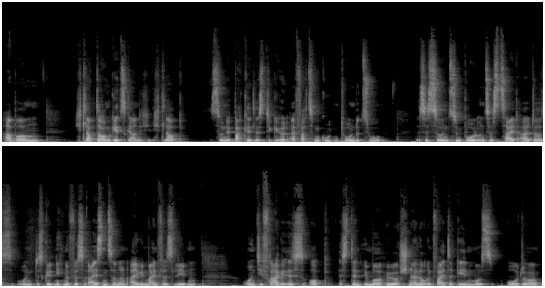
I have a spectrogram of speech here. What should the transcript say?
aber ähm, ich glaube, darum geht's gar nicht. Ich glaube, so eine Bucketliste gehört einfach zum guten Ton dazu. Es ist so ein Symbol unseres Zeitalters und das gilt nicht nur fürs Reisen, sondern allgemein fürs Leben. Und die Frage ist, ob es denn immer höher, schneller und weiter gehen muss oder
